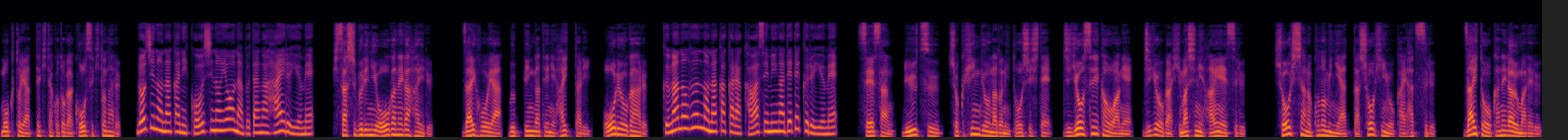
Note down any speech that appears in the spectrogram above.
木とやってきたことが功績となる。路地の中に子牛のような豚が入る夢。久しぶりに大金が入る。財宝や物品が手に入ったり、横領がある。熊の糞の中からカワセミが出てくる夢。生産、流通、食品業などに投資して、事業成果を上げ、事業が日増しに反映する。消費者の好みに合った商品を開発する。財とお金が生まれる。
